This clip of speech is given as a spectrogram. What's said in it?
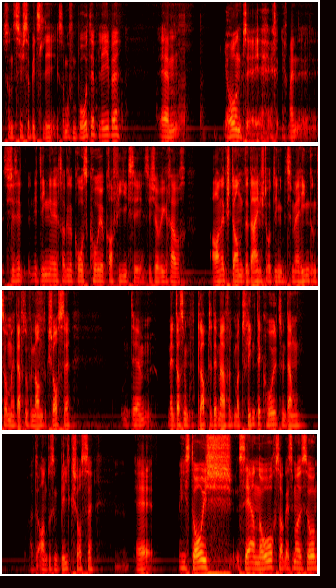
Sonst ist es so ein bisschen so auf dem Boden geblieben. Ähm, ja, und äh, ich, ich meine, es ist ja nicht, nicht Dinge, ich sage eine grosse Choreografie gesehen. Es ist ja wirklich einfach angestanden, der eine steht ein bisschen mehr hinten und so, man hat einfach aufeinander geschossen. Und ähm, wenn das geklappt hat, hat man einfach mal die Flinte geholt, mit dem hat der andere aus dem Bild geschossen. Äh, historisch sehr noch, sage ich jetzt mal so.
